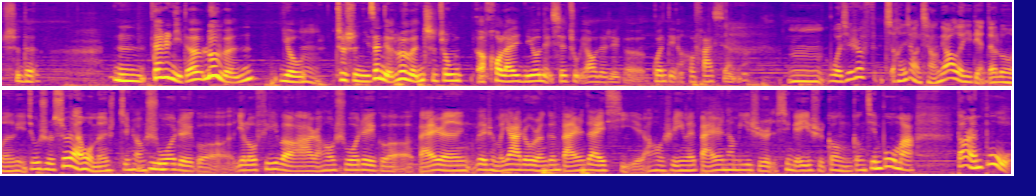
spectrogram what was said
是的。嗯，但是你的论文有，就是你在你的论文之中，呃，后来你有哪些主要的这个观点和发现呢？嗯，我其实很想强调的一点在论文里，就是虽然我们经常说这个 yellow fever 啊，然后说这个白人为什么亚洲人跟白人在一起，然后是因为白人他们意识性别意识更更进步吗？当然不，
